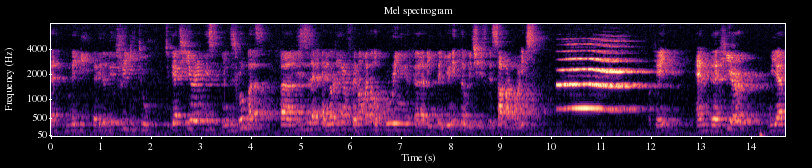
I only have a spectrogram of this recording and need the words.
that may be a little bit tricky to, to get here in this in this room, but uh, this is a, nonlinear phenomenon occurring uh, in the unit, which is the subharmonics. Okay, and uh, here we have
